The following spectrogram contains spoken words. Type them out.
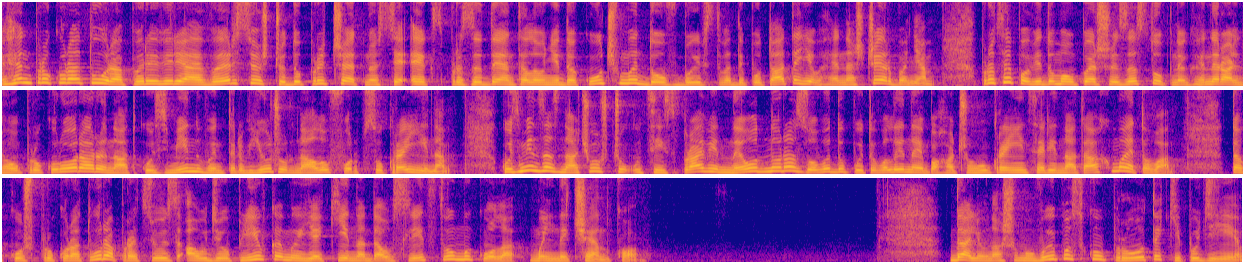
Генпрокуратура перевіряє версію щодо причетності екс-президента Леоніда Кучми до вбивства депутата Євгена Щербаня. Про це повідомив перший заступник генерального прокурора Ренат Кузьмін в інтерв'ю журналу Форбс Україна. Кузьмін зазначив, що у цій справі неодноразово допитували найбагатшого українця Ріната Ахметова. Також прокуратура працює з аудіоплівками, які надав слідству Микола Мельниченко. Далі у нашому випуску про такі події.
